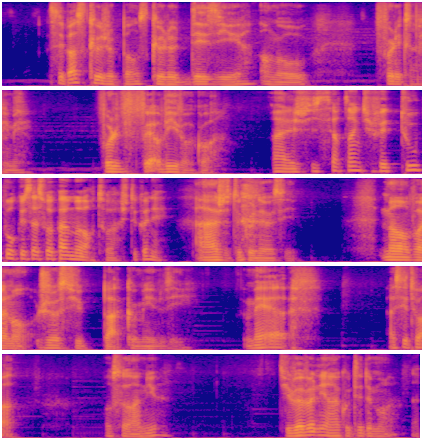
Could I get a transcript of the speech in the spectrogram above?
C'est parce que je pense que le désir, en gros, faut l'exprimer. Faut le faire vivre, quoi. ouais, je suis certain que tu fais tout pour que ça soit pas mort, toi. Je te connais. Ah, je te connais aussi. Non, vraiment, je suis pas comme il dit. Mais, euh, assieds-toi. On sera mieux. Tu veux venir à côté de moi? Ah,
